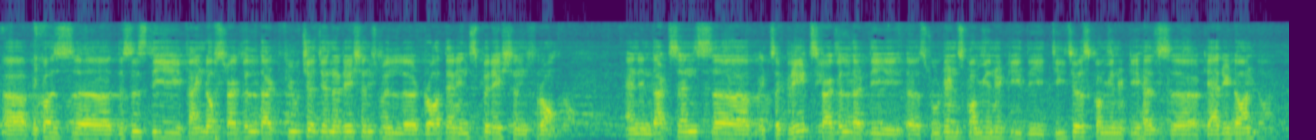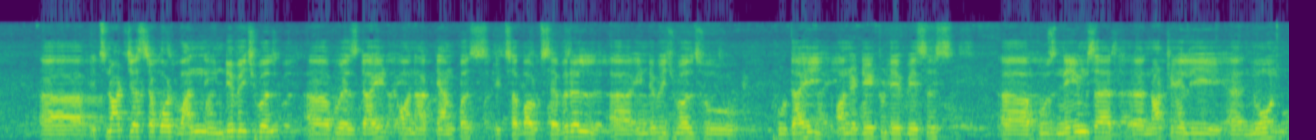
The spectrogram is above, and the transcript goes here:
Uh, because uh, this is the kind of struggle that future generations will uh, draw their inspiration from. And in that sense, uh, it's a great struggle that the uh, students community, the teachers community has uh, carried on. Uh, it's not just about one individual uh, who has died on our campus. It's about several uh, individuals who, who die on a day-to-day basis, uh, whose names are not really known.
